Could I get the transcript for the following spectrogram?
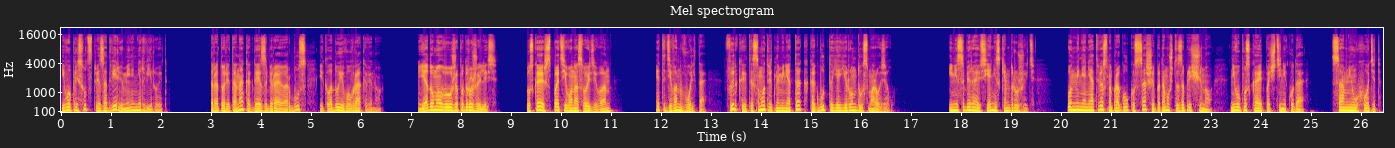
Его присутствие за дверью меня нервирует. Тараторит она, когда я забираю арбуз и кладу его в раковину. «Я думал, вы уже подружились. Пускаешь спать его на свой диван». Это диван Вольта. Фыркает и смотрит на меня так, как будто я ерунду сморозил. И не собираюсь я ни с кем дружить. Он меня не отвез на прогулку с Сашей, потому что запрещено, не выпускает почти никуда. Сам не уходит.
